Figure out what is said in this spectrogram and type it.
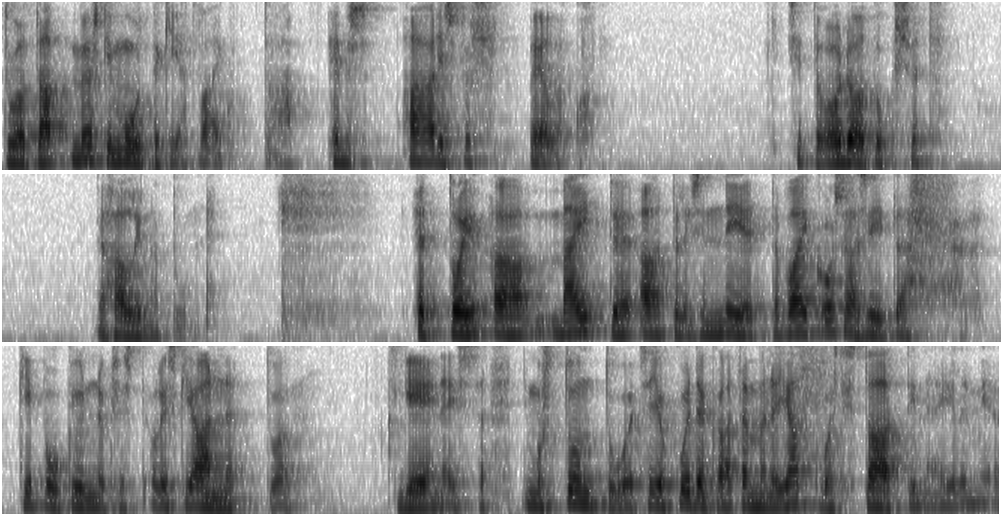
tuota, myöskin muut tekijät vaikuttaa. Esimerkiksi ahdistus, pelko. Sitten on odotukset ja hallinnan tunne. Et toi, uh, mä itse ajattelisin niin, että vaikka osa siitä kipukynnyksestä olisikin annettua geeneissä, niin musta tuntuu, että se ei ole kuitenkaan tämmöinen jatkuvasti staattinen ilmiö,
